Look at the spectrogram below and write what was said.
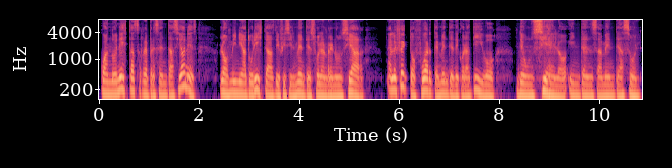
cuando en estas representaciones los miniaturistas difícilmente suelen renunciar al efecto fuertemente decorativo de un cielo intensamente azul.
